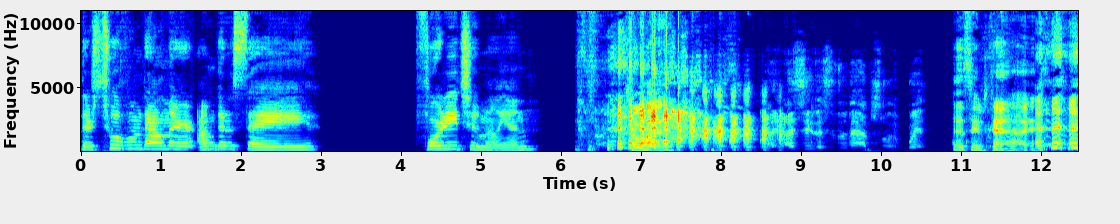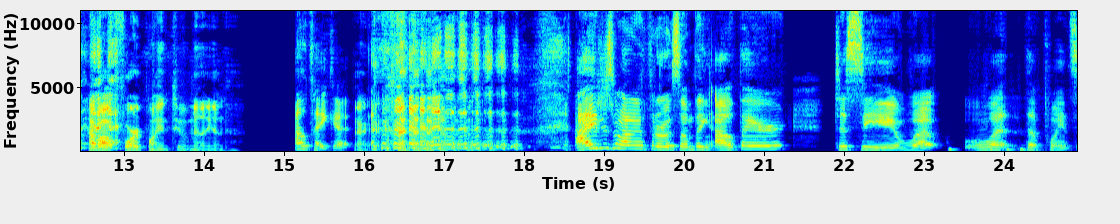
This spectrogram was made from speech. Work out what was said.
there's two of them down there. I'm gonna say forty-two million. I, I see this as an absolute win. That seems kind of high. How about four point two million? I'll take it. All right. I just wanted to throw something out there to see what what the points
